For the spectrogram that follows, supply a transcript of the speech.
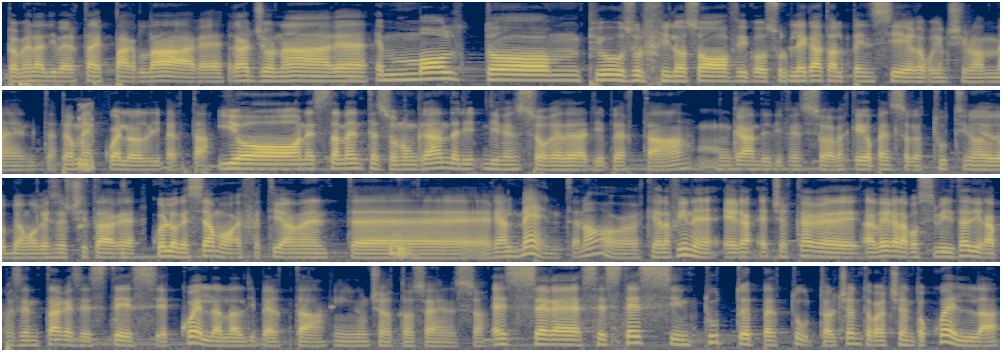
per me la libertà è parlare, ragionare, è molto mm, più sul filosofico, sul legato al pensiero principalmente. Per me è quello la libertà. Io onestamente sono un grande di- difensore della libertà, un grande difensore perché io penso che tutti noi dobbiamo esercitare quello che siamo effettivamente, realmente, no? Perché alla fine è, ra- è cercare, avere la possibilità di rappresentare se stessi, è quella la libertà in un certo senso. Essere se stessi in tutto e per tutto, al 100%, quella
